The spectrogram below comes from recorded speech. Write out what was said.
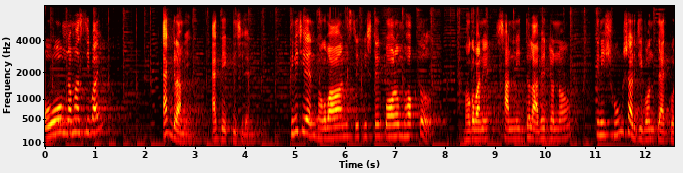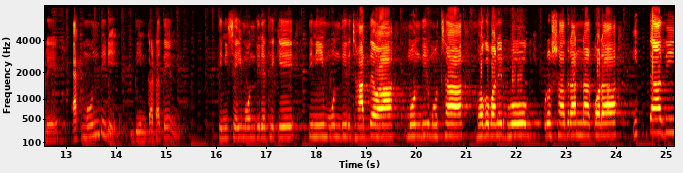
ওম নমঃ শিবায়। এক গ্রামে এক ব্যক্তি ছিলেন। তিনি ছিলেন ভগবান শ্রীকৃষ্ণের পরম ভক্ত। ভগবানের সান্নিধ্য লাভের জন্য তিনি সংসার জীবন ত্যাগ করে এক মন্দিরে দিন কাটাতেন। তিনি সেই মন্দিরে থেকে তিনি মন্দির ঝাঁট দেওয়া, মন্দির মোছা, ভগবানের ভোগ, প্রসাদ রান্না করা ইত্যাদি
